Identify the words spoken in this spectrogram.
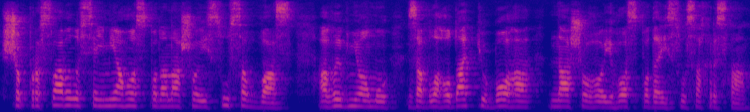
щоб прославилося ім'я Господа нашого Ісуса в вас, а ви в ньому за благодаттю Бога нашого і Господа Ісуса Христа.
